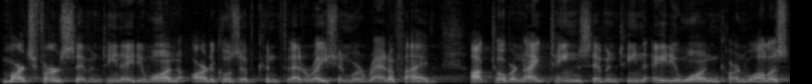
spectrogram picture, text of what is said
March 1, 1781, Articles of Confederation were ratified. October 19, 1781, Cornwallis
